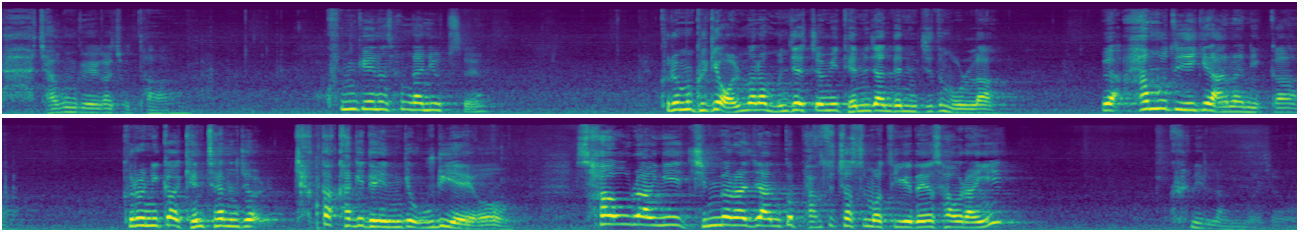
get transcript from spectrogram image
야 작은 교회가 좋다. 큰 교회는 상관이 없어요. 그러면 그게 얼마나 문제점이 되는지 안 되는지도 몰라. 왜 아무도 얘기를 안 하니까. 그러니까 괜찮은 줄 착각하게 되어 있는 게 우리예요. 사우랑이 진면하지 않고 박수 쳤으면 어떻게 돼요? 사우랑이 큰일 나는 거죠.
